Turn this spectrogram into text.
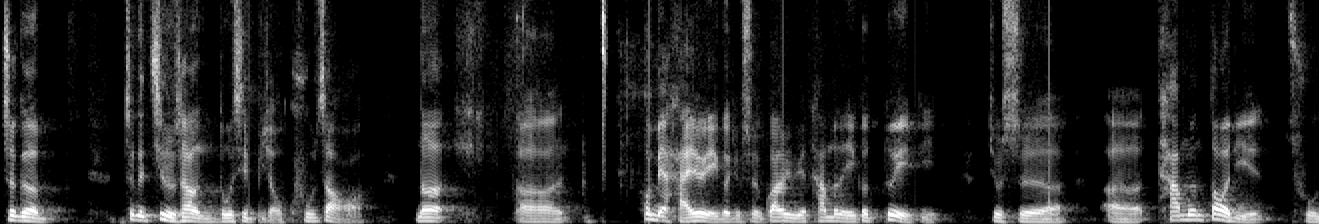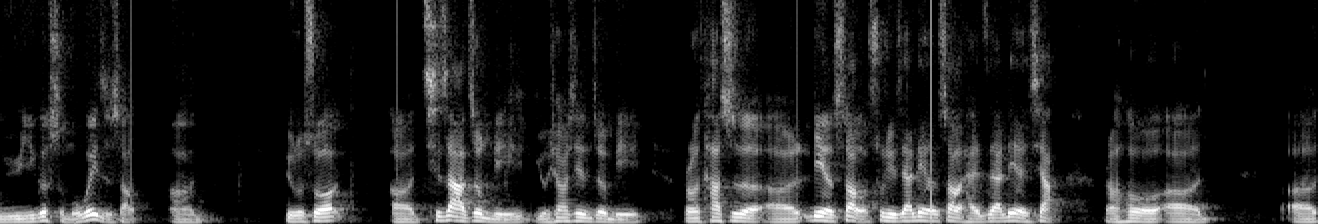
这个这个技术上的东西比较枯燥啊。那呃，后面还有一个就是关于他们的一个对比，就是呃，他们到底处于一个什么位置上啊？比如说呃，欺诈证明、有效性证明，然后它是呃链上数据在链上还是在链下？然后呃呃，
